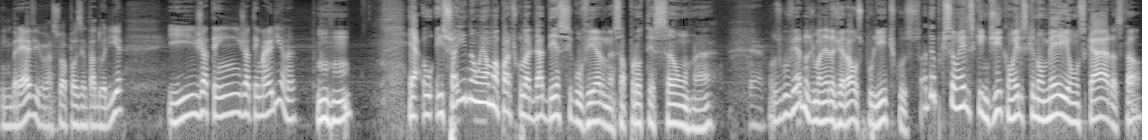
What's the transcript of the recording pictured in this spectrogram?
em breve, a sua aposentadoria. E já tem, já tem maioria, né? Uhum. É, isso aí não é uma particularidade desse governo, essa proteção, né? É. Os governos, de maneira geral, os políticos, até porque são eles que indicam, eles que nomeiam os caras tal,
